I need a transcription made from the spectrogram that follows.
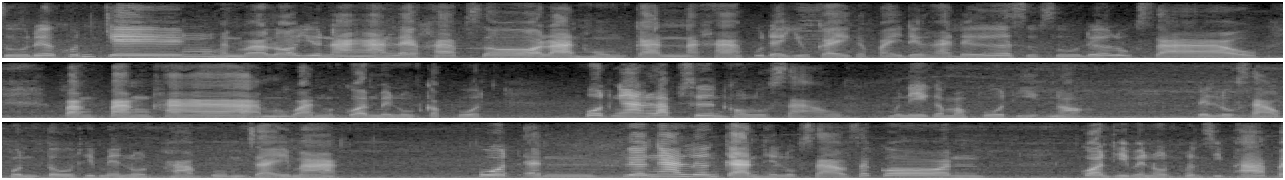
สู้ๆเด้อคนเก่งเหมือนว่าล้ออยู่หนางานแหละครับซ้อร้านโฮมกันนะคะ ผู้ใดอยู่ไกลก็ไปเด้อค่ะเด้อสู้ๆเด้อลูกสาว ปังปังค่ะเมื่อวานเมื่อก่อนเมนูกับโพดโพดงานรับเชิญของลูกสาวมื้อนี้ก็มาโพดอีกเนาะเป็นลูกสาวคนโตที่แม่นุชภาคภูมิใจมาก โพดอันเรื่องงานเรื่องการให้ลูกสาวสะก่อนก่อนที่แม่นุชเพิ่นสิพาไป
